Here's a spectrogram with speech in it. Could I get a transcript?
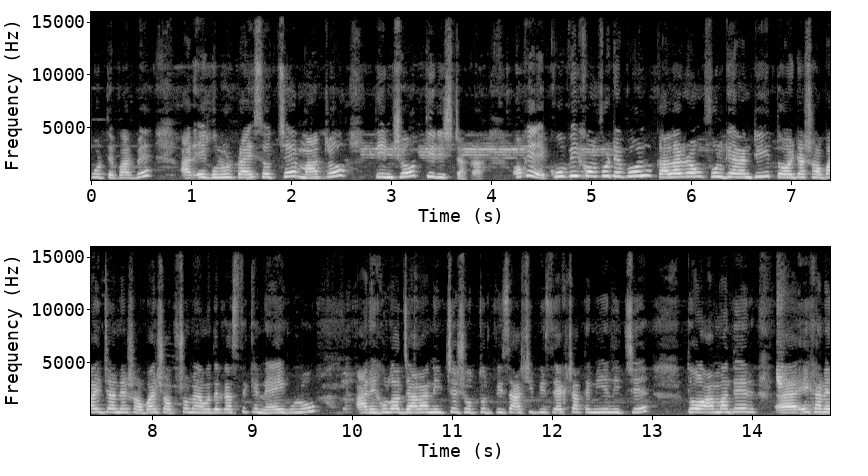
পড়তে পারবে। আর এগুলোর প্রাইস হচ্ছে মাত্র তিনশো তিরিশ টাকা। ওকে খুবই কমফোর্টেবল কালার রং ফুল গ্যারান্টি তো এটা সবাই জানে, সবাই সবসময় আমাদের কাছ থেকে নেয় এগুলো। আর এগুলো যারা নিচ্ছে, সত্তর পিস আশি পিস একসাথে নিয়ে নিচ্ছে, তো আমাদের এখানে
